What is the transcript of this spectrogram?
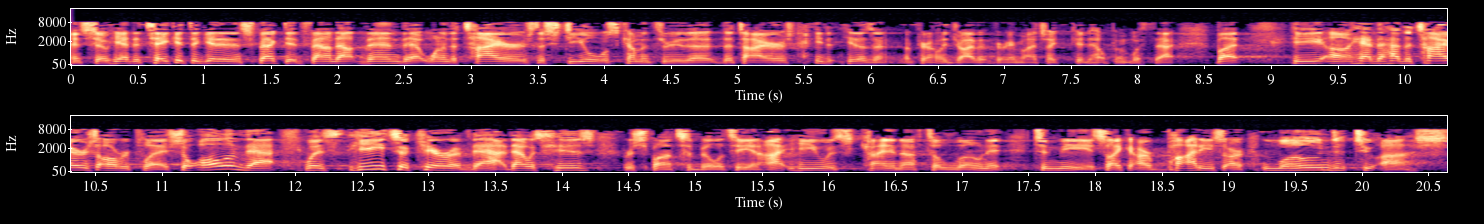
And so he had to take it to get it inspected, found out then that one of the tires, the steel was coming through the, the tires. He, he doesn't apparently drive it very much. I could help him with that. But he, uh, had to have the tires all replaced. So all of that was, he took care of that. That was his responsibility. And I, he was kind enough to loan it to me. It's like our bodies are loaned to us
